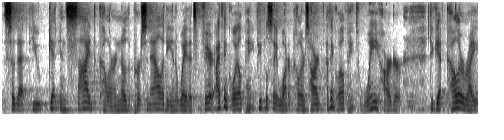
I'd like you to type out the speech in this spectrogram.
So that you get inside the color and know the personality in a way that's very I think oil paint people say watercolor is hard. I think oil paint's way harder to get color right.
